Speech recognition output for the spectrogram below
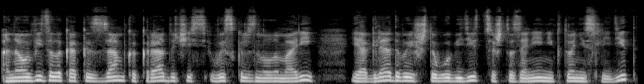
Она увидела, как из замка, крадучись, выскользнула Мари, и, оглядываясь, чтобы убедиться, что за ней никто не следит,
